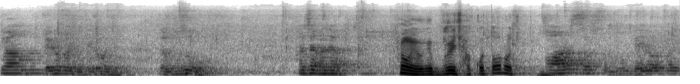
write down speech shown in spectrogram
내려가자 내려가자 나 무서워 가자 가자 형 여기 물 자꾸 떨어져. 어 알았어 알았어 너 내려가 빨리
